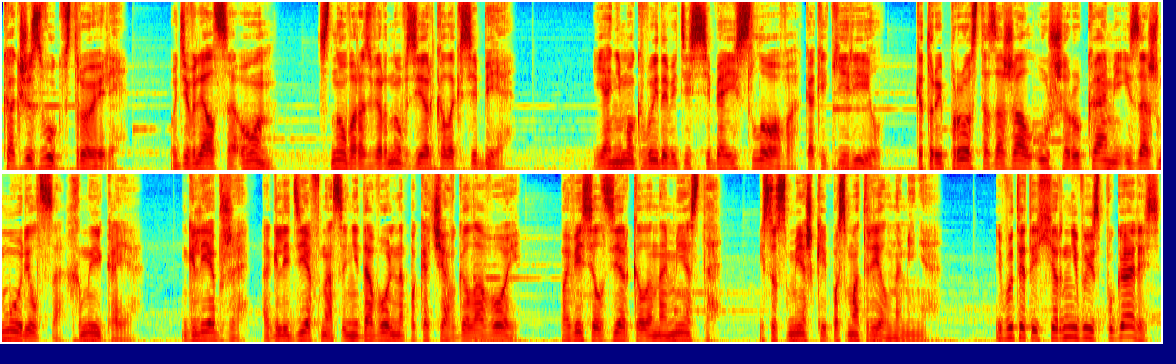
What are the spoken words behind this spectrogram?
Как же звук встроили?» Удивлялся он, снова развернув зеркало к себе. Я не мог выдавить из себя и слова, как и Кирилл, который просто зажал уши руками и зажмурился, хныкая. Глеб же, оглядев нас и недовольно покачав головой, повесил зеркало на место и с усмешкой посмотрел на меня. «И вот этой херни вы испугались?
